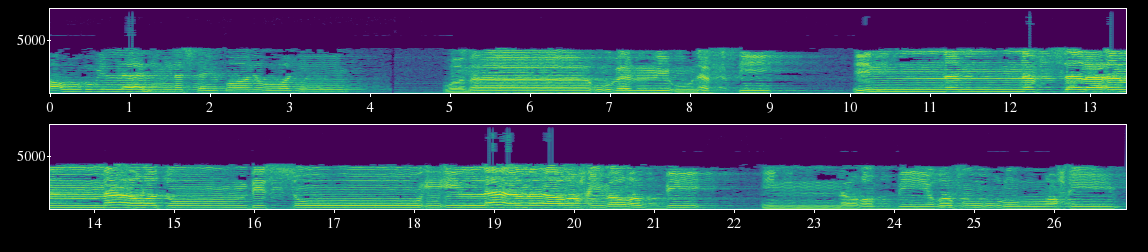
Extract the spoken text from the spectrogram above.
أعوذ بالله من الشيطان الرجيم. وما أبرئ نفسي إن النفس لأمارة بالسوء إلا ما رحم ربي إن ربي غفور رحيم.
